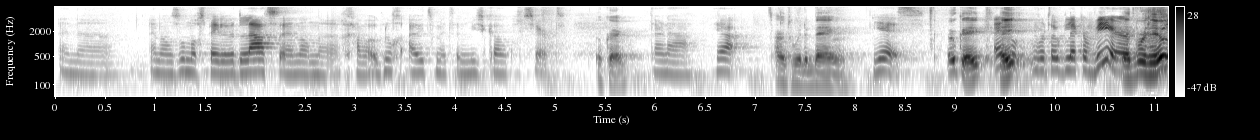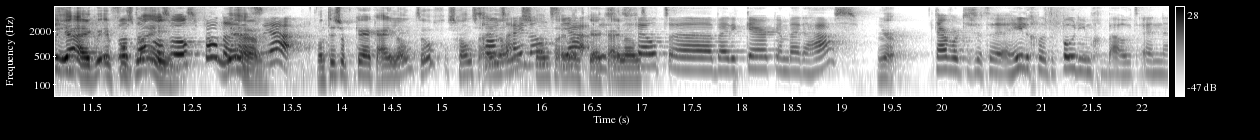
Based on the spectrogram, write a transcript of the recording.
En, eh, en dan zondag spelen we de laatste. En dan eh, gaan we ook nog uit met een muzikaal concert daarna. Ja, Out with a bang. yes. Oké. En Hey, het wordt ook lekker weer. het wordt heel, ja, ik, volgens Want dat mij. was wel spannend, Ja. ja. Want het is op Kerkeiland, toch? Schanseiland? Schans-eiland, Schans-eiland, ja. Dus het Kerkeiland. veld eh, bij de kerk en bij de Haas. Ja. Daar wordt dus het eh, hele grote podium gebouwd. En, eh,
